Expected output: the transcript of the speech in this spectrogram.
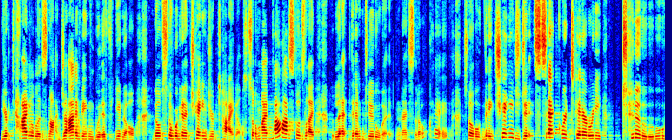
your title is not jiving with, you know, those, so we're going to change your title. So my boss was like, let them do it. And I said, okay. So they changed it secretary to,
